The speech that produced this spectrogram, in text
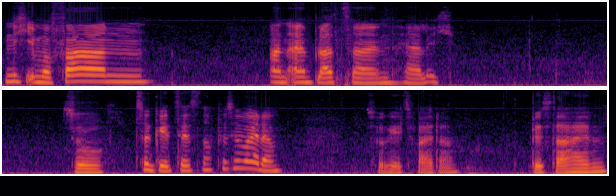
nicht immer fahren, an einem Platz sein. Herrlich. So, So geht's jetzt noch ein bisschen weiter. so geht's weiter. Bis dahin,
